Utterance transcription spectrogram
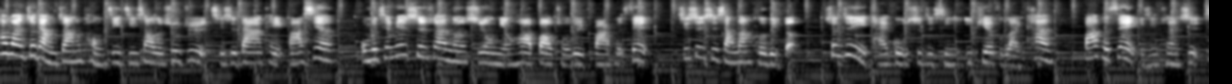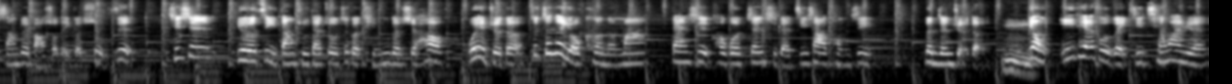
看完这两张统计绩效的数据，其实大家可以发现，我们前面试算呢是用年化报酬率八 percent。其实是相当合理的，甚至以台股市值型 ETF 来看，八 percent 已经算是相对保守的一个数字。其实悠悠自己当初在做这个题目的时候，我也觉得这真的有可能吗？但是透过真实的绩效统计，认真觉得，嗯，用 ETF 累积千万元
